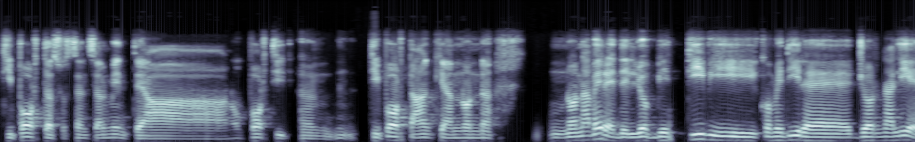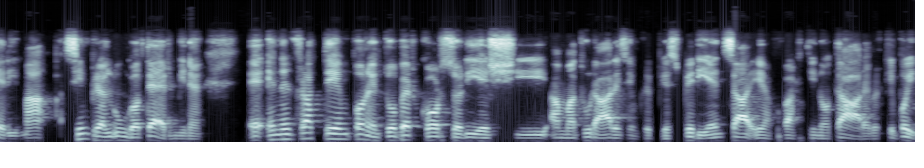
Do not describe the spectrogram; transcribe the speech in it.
ti porta sostanzialmente a non porti, eh, ti porta anche a non, non avere degli obiettivi, come dire, giornalieri, ma sempre a lungo termine. E, e, nel frattempo nel tuo percorso riesci a maturare sempre più esperienza e a farti notare, perché poi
